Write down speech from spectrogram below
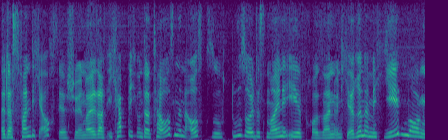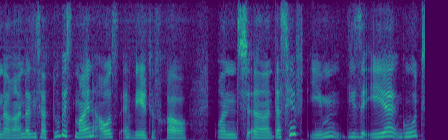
Äh, das fand ich auch sehr schön, weil er sagt, ich habe dich unter Tausenden ausgesucht, du solltest meine Ehefrau sein. Und ich erinnere mich jeden Morgen daran, dass ich sage, du bist meine auserwählte Frau. Und äh, das hilft ihm, diese Ehe gut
